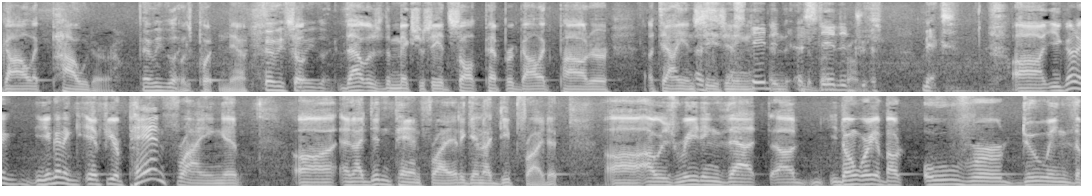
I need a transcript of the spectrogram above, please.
garlic powder Very good. was put in there. Very, so very good. That was the mixture. So you had salt, pepper, garlic powder, Italian A- a seasoning, standard, and, a and the standard mix. Uh, you're gonna, you're gonna, if you're pan frying it, uh, and I didn't pan fry it again, I deep fried it. Uh, I was reading that uh, you don't worry about overdoing the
